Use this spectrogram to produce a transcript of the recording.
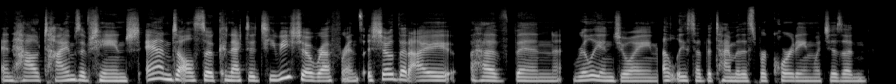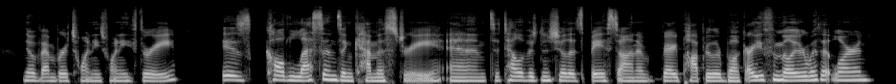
and how times have changed and also connected TV show reference, a show that I have been really enjoying, at least at the time of this recording, which is in November 2023 is called Lessons in Chemistry, and it's a television show that's based on a very popular book. Are you familiar with it, Lauren?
